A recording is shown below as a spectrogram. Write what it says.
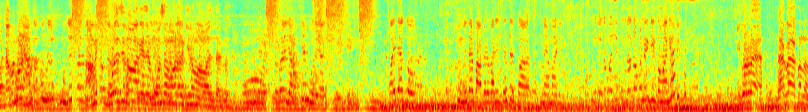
ওটা আমি তো বলছি তোমাকে যে মশা মরার কিরম আওয়াজ দেখো। ওই দেখো সুমিতার বাপের বাড়ির দেশের বাস মেমারি সুমিতাকে বলছি তুলে দেবো নাকি তোমাকে? কি করবে? দেখো এখনও।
